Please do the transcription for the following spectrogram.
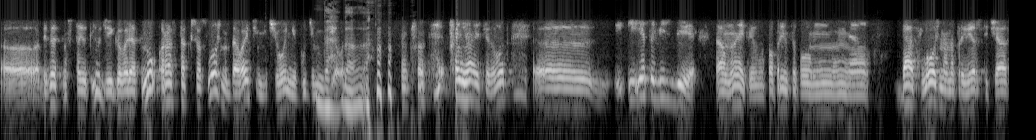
э, обязательно встают люди и говорят, ну, раз так все сложно, давайте ничего не будем да, делать. Да, да. Понимаете, ну вот, э, и, и это везде. Там, знаете, по принципу да, сложно, например, сейчас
